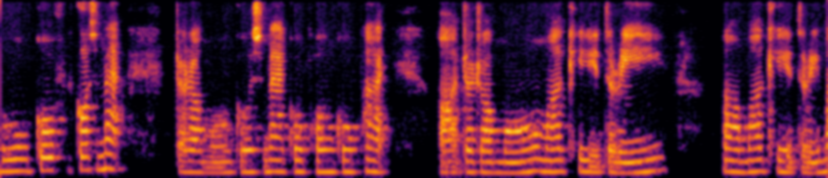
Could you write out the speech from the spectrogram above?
ဟုကိုကိုစမတ်တော်တော်မွန်ကိုစမတ်ကိုဖုံးကိုဖိုက်အာတော်တော်မွန်မခေ3အာမခေ3မ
